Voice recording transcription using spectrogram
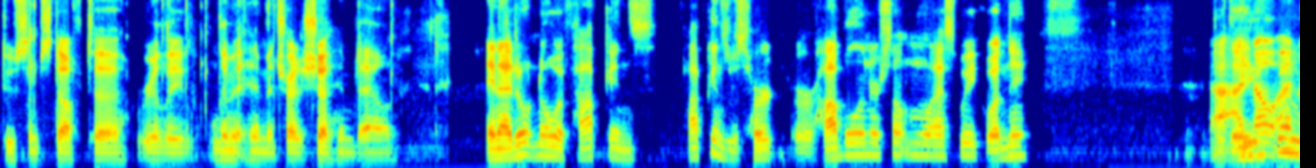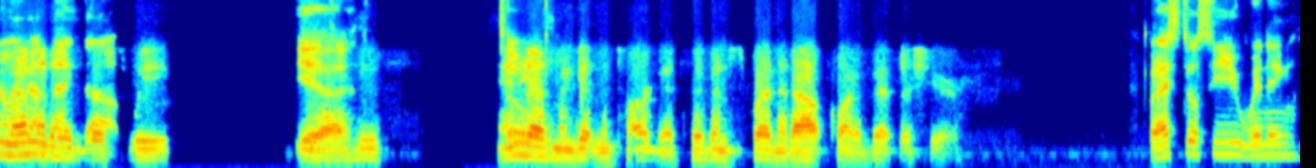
do some stuff to really limit him and try to shut him down. And I don't know if Hopkins Hopkins was hurt or hobbling or something last week, wasn't he? I, I know. I know he got banged up. week. Yeah. he's and So- he hasn't been getting the targets. They've been spreading it out quite a bit this year. But I still see you winning.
